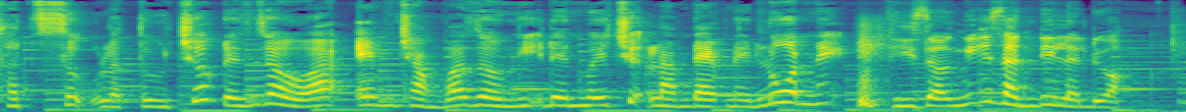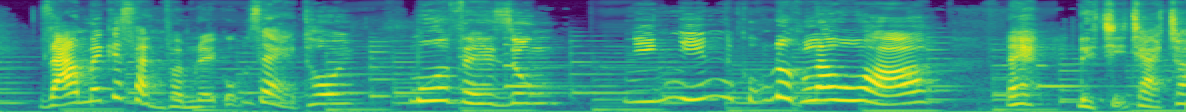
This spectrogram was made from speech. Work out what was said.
thật sự là từ trước đến giờ á, em chẳng bao giờ nghĩ đến mấy chuyện làm đẹp này luôn ấy. Thì giờ nghĩ dần đi là được Giá mấy cái sản phẩm này cũng rẻ thôi Mua về dùng Nhín nhín cũng được lâu hả Đây để chị trả cho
